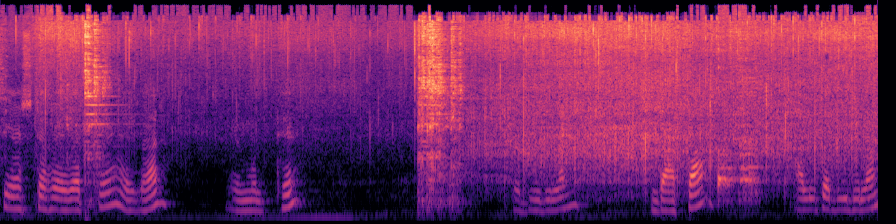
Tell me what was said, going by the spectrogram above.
পেঁয়াজটা হয়ে গেছে, এবার এর মধ্যে দিয়ে দিলাম। ডাটা, আলুটা দিয়ে দিলাম।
